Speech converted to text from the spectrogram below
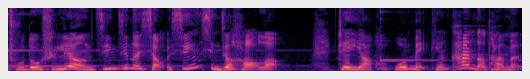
处都是亮晶晶的小星星就好了，这样我每天看到它们，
